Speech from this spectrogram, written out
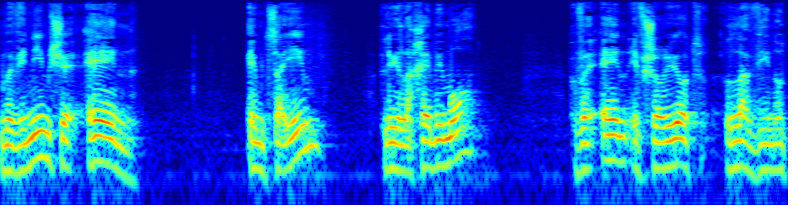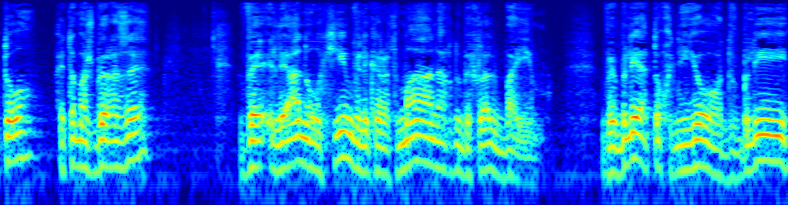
מבינים שאין אמצעים להילחם עמו ואין אפשרויות להבין אותו, את המשבר הזה, ולאן הולכים ולקראת מה אנחנו בכלל באים. ובלי התוכניות, בלי,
